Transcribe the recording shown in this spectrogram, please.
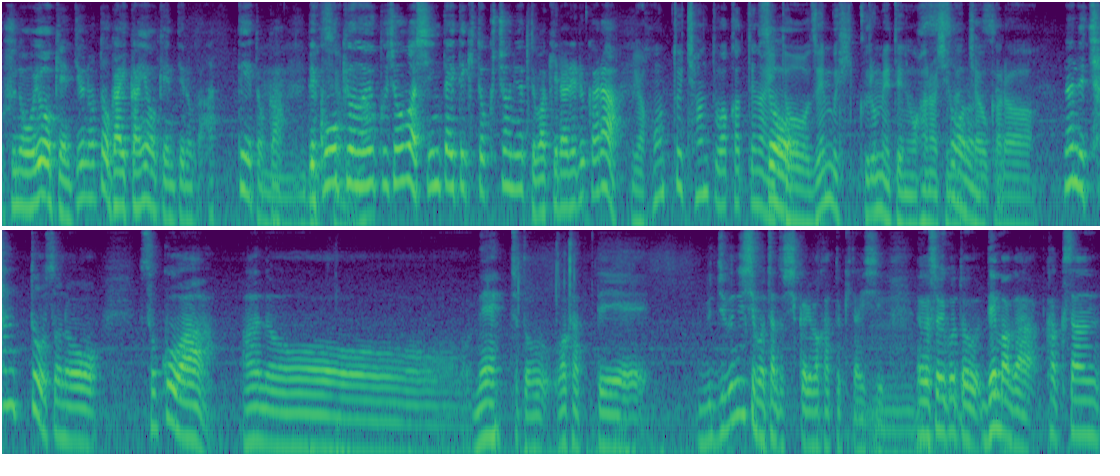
不能要件っていうのと外観要件っていうのがあってとか、でうん。で公共の浴場は身体的特徴によって分けられるから。いや本当にちゃんと分かってないそと全部ひっくるめての話になっちゃうから。なんでちゃんとそのそこはあのーねちょっと分かって自分自身もちゃんとしっかり分かっておきたいし、うん。だからそういうことデマが拡散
